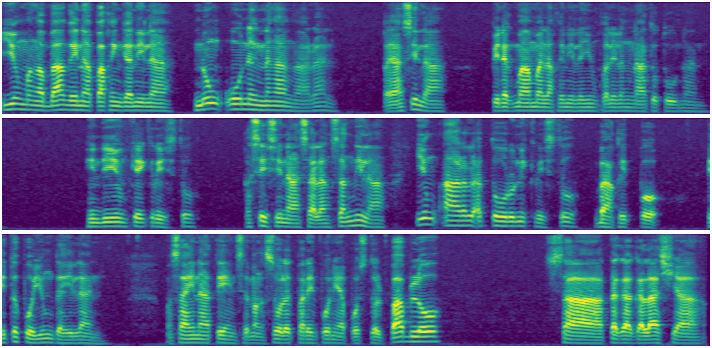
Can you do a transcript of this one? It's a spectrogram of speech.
yung mga bagay na pakinggan nila nung unang nangangaral. Kaya sila, pinagmamalaki nila yung kanilang natutunan. Hindi yung kay Kristo. Kasi sinasalangsang nila yung aral at turo ni Kristo. Bakit po? Ito po yung dahilan. Masahin natin sa mga sulat pa rin po ni Apostol Pablo sa taga-Galasya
